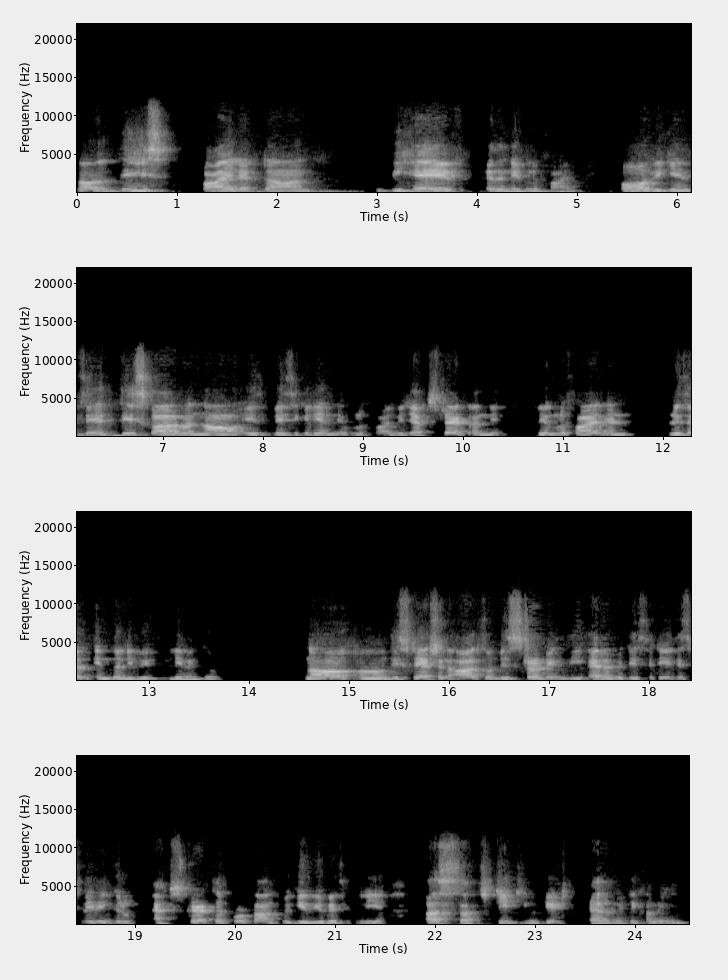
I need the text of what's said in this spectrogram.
now this pi electron behave as a nucleophile or we can say this carbon now is basically a nucleophile which abstract a nucleophile and result in the leaving group. Now, uh, this reaction also disturbing the aromaticity. This leaving group extract the proton to give you basically a substituted aromatic amine.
